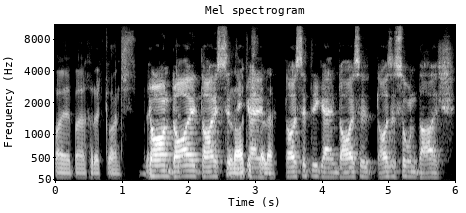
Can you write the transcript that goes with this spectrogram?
baie baie groot kans. Dan daai daai City game, daai City game, daai is 'n daai is 'n sondage.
